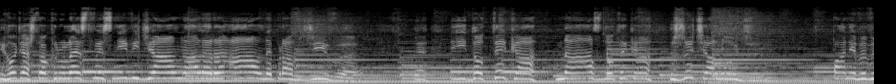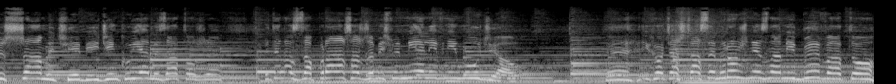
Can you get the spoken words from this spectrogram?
I chociaż to Królestwo jest niewidzialne, ale realne, prawdziwe i dotyka nas, dotyka życia ludzi, Panie, wywyższamy Ciebie i dziękujemy za to, że Ty nas zapraszasz, żebyśmy mieli w nim udział. E, I chociaż czasem różnie z nami bywa, to,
